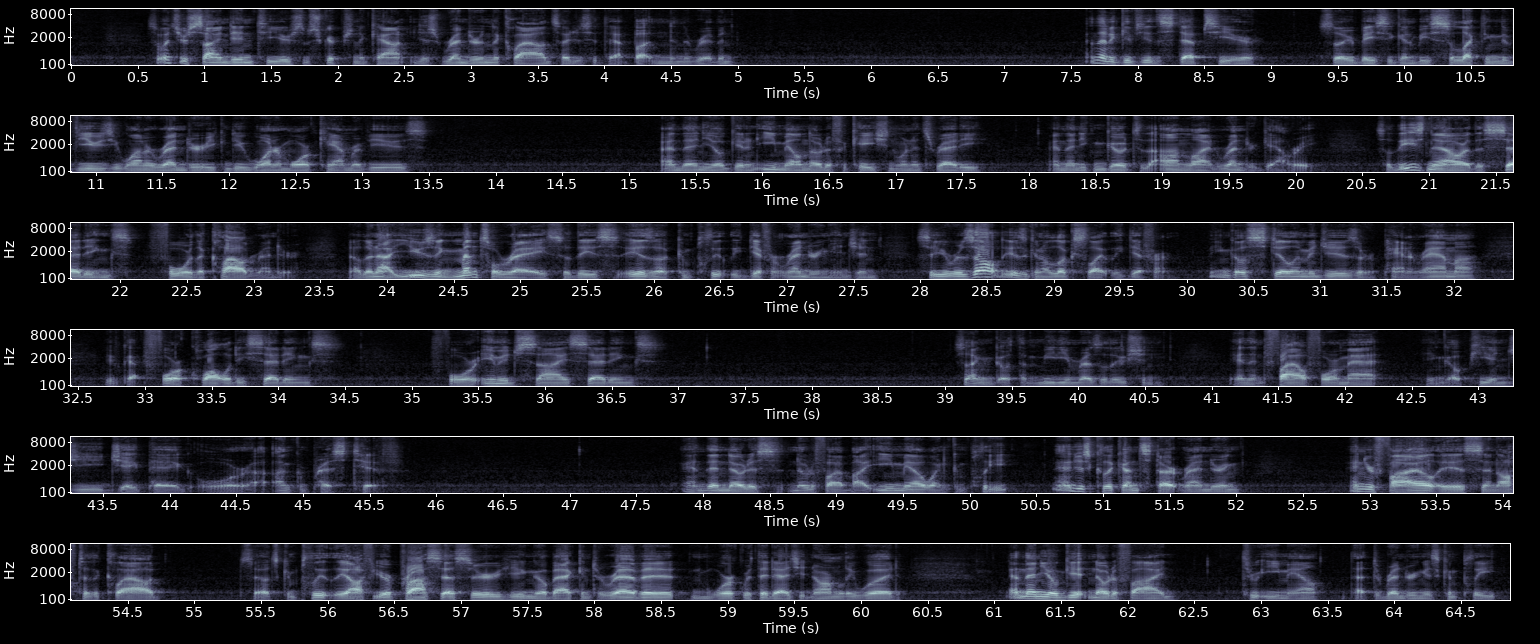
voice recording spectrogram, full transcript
So once you're signed into your subscription account you just render in the cloud so I just hit that button in the ribbon. And then it gives you the steps here. So you're basically going to be selecting the views you want to render. You can do one or more camera views. And then you'll get an email notification when it's ready. And then you can go to the online render gallery so these now are the settings for the cloud render. Now they're not using Mental Ray, so this is a completely different rendering engine. So your result is going to look slightly different. You can go still images or panorama. You've got four quality settings, four image size settings. So I can go with the medium resolution and then file format. You can go PNG, JPEG, or uh, uncompressed TIFF. And then notice notify by email when complete and just click on start rendering. And your file is sent off to the cloud. So it's completely off your processor. You can go back into Revit and work with it as you normally would. And then you'll get notified through email that the rendering is complete.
